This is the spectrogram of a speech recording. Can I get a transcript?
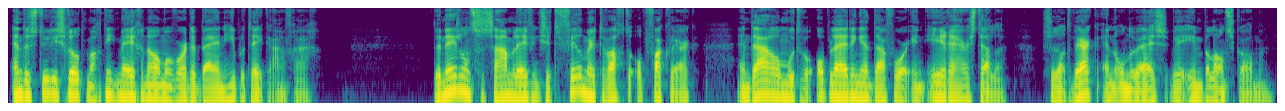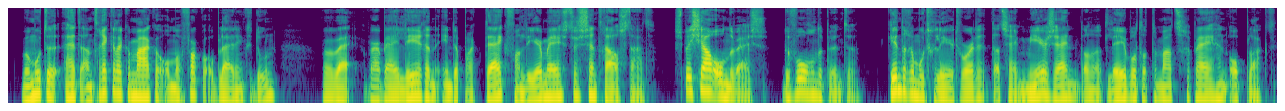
en de studieschuld mag niet meegenomen worden bij een hypotheekaanvraag. De Nederlandse samenleving zit veel meer te wachten op vakwerk en daarom moeten we opleidingen daarvoor in ere herstellen, zodat werk en onderwijs weer in balans komen. We moeten het aantrekkelijker maken om een vakopleiding te doen, waarbij, waarbij leren in de praktijk van leermeesters centraal staat. Speciaal onderwijs. De volgende punten. Kinderen moet geleerd worden dat zij meer zijn dan het label dat de maatschappij hen opplakt.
